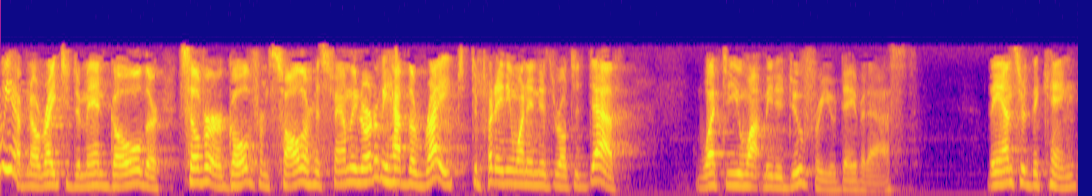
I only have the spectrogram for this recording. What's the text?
We have no right to demand gold or silver or gold from Saul or his family, nor do we have the right to put anyone in Israel to death. What do you want me to do for you? David asked. They answered the king,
